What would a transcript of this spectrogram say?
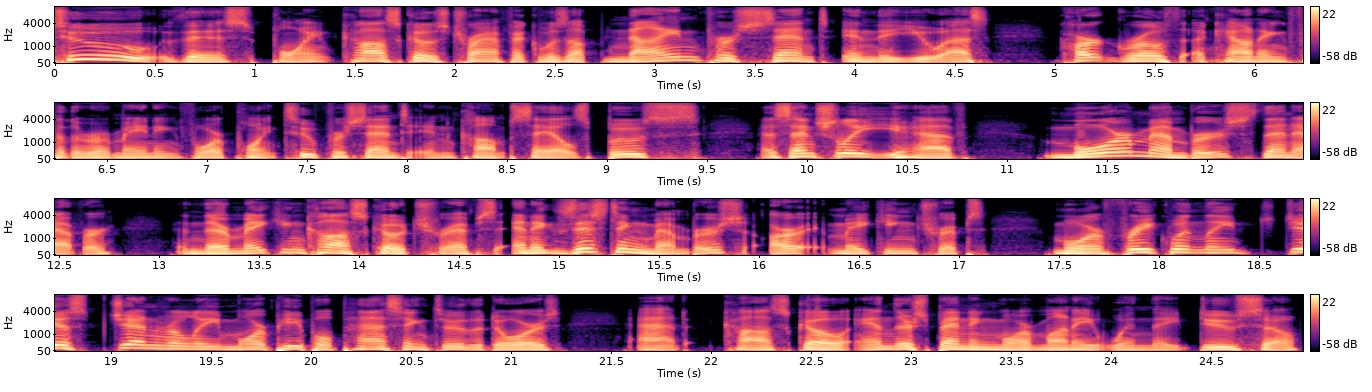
to this point, Costco's traffic was up 9% in the US, cart growth accounting for the remaining 4.2% in comp sales boosts. Essentially, you have more members than ever and they're making Costco trips, and existing members are making trips more frequently, just generally more people passing through the doors at Costco, and they're spending more money when they do so.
